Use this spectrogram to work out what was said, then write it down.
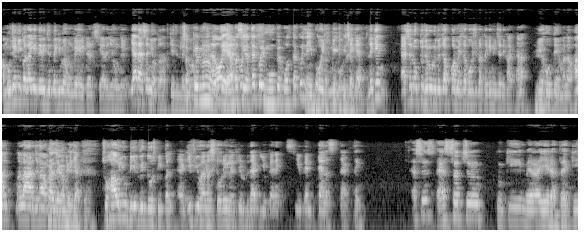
मुझे नहीं पता कि तेरी ज़िंदगी में होंगे हेटर्स या ये होंगे। यार ऐसा नहीं होता सबकी ज़िंदगी सबके में हाँ, होते हैं बस ये होता है कोई मुँह पे बोलता कोई नहीं बोलता कोई नहीं पीठ ठीक है? बोलता। लेकिन ऐसे लोग तो ज़रूर होते हैं जो आपको हमेशा कोशिश करते हैं कि नीचे दिखाए है ना? ये हम्म। होते हैं मतलब हर मतलब हर जगह हर जगह मिल ठीक जाते हैं। So how you deal with those people and if you have a story related to that you can you can tell us that thing. ऐसे एज सच क्योंकि मेरा ये रहता है कि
